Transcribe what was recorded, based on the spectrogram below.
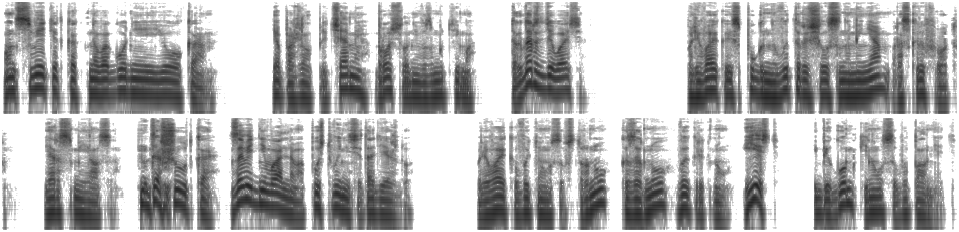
Он светит, как новогодняя елка!» Я пожал плечами, бросил невозмутимо. «Тогда раздевайся!» Поливайка испуганно вытаращился на меня, раскрыв рот. Я рассмеялся. «Да шутка! Зови Дневального, пусть вынесет одежду!» Поливайка вытянулся в струну, козырнул, выкрикнул «Есть!» и бегом кинулся выполнять.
